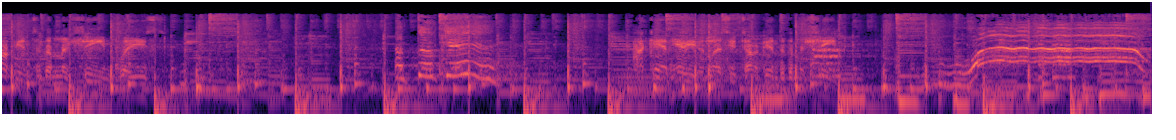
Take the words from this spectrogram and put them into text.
Talk into the machine, please. I'm talking. I can't hear you unless you talk into the machine. Wow.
